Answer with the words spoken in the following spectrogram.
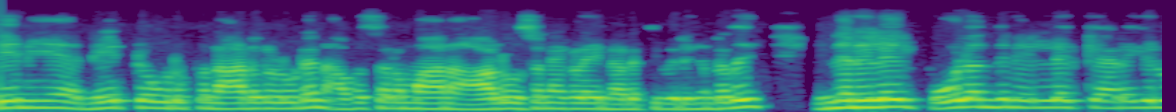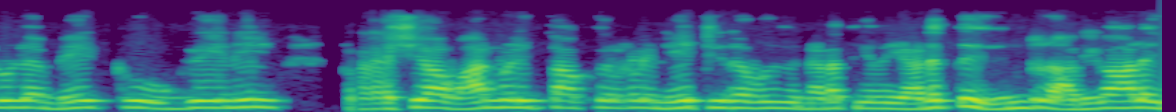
ஏனைய நேட்டோ உறுப்பு நாடுகளுடன் அவசரமான ஆலோசனைகளை நடத்தி வருகின்றது. இந்த நிலையில் போலந்தின் எல்லைக்கு அருகில் உள்ள மேற்கு உக்ரைனில் ரஷ்யா வான்வெளி தாக்குதல்களை நேற்றிரவு நடத்தியதை அடுத்து இன்று அதிகாலை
